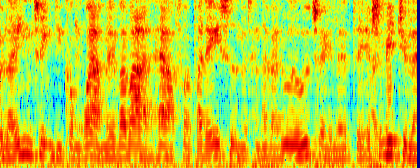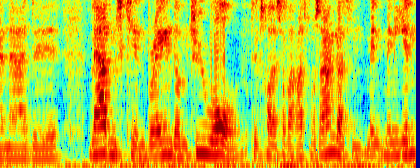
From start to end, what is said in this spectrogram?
eller ingenting, de konkurrerer med. Hvad var her for et par dage siden, at han har været ude og udtale, at øh, FC Midtjylland er et øh, verdenskendt brand om 20 år. Det tror jeg så var Rasmus Ankersen. Men, men igen,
